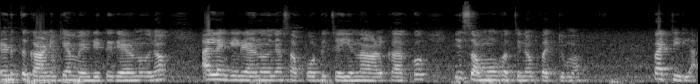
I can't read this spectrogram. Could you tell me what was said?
എടുത്തു കാണിക്കാൻ വേണ്ടിയിട്ട് രേണുവിനോ അല്ലെങ്കിൽ രേണുവിനെ സപ്പോർട്ട് ചെയ്യുന്ന ആൾക്കാർക്കോ ഈ സമൂഹത്തിനോ പറ്റുമോ? പറ്റില്ല.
